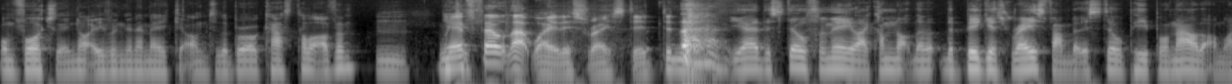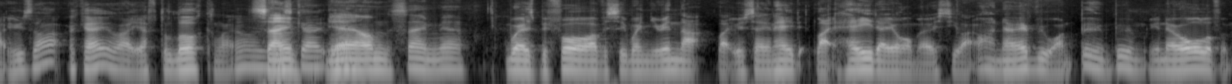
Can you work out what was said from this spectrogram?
unfortunately, not even going to make it onto the broadcast. A lot of them. Mm. Yeah. It felt that way. This race did, didn't it? yeah, there's still for me like I'm not the, the biggest race fan, but there's still people now that I'm like, who's that? Okay, like you have to look and like, oh, same. This guy? Yeah, I'm the same. Yeah. Whereas before, obviously, when you're in that, like we were saying, hey, like heyday almost, you're like, oh, I know everyone. Boom, boom, you know all of them.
